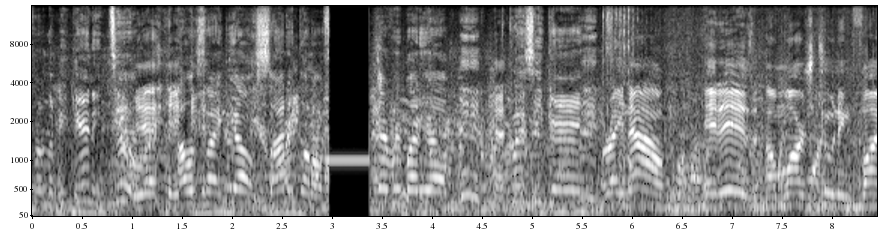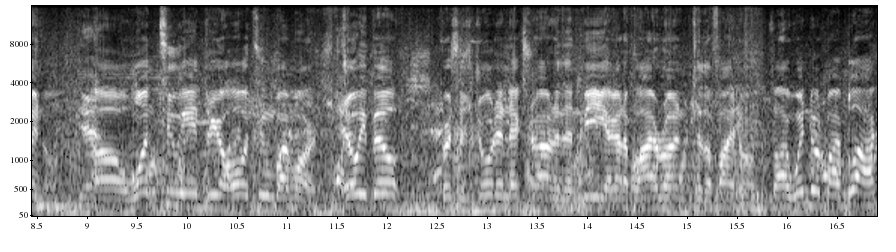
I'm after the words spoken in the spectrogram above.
from the beginning, too. Yeah. I was like, yo, Sonic gonna everybody up. Glizzy gang. Right now, it is a Marsh tuning final. Yeah. Uh, one, two, and three are all tuned by Marsh. Joey Built versus Jordan next round, and then me. I got a buy run to the final. So I windowed my block.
